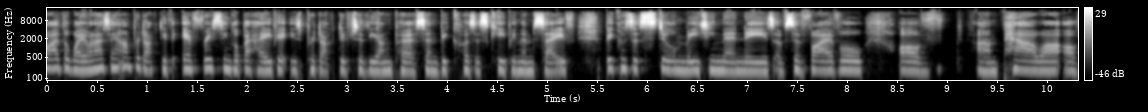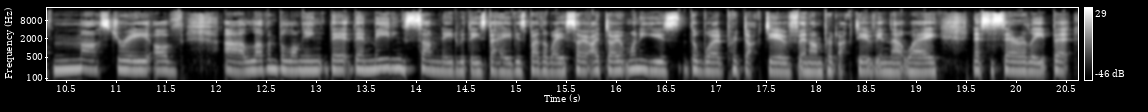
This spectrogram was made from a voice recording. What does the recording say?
by the way, when I say unproductive, every single behavior is productive to the young person because it's keeping them safe, because it's still meeting their needs of survival, of um, power, of mastery, of uh, love and belonging. They're, they're meeting some need with these behaviors, by the way. So I don't want to use the word productive and unproductive in that way necessarily, but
